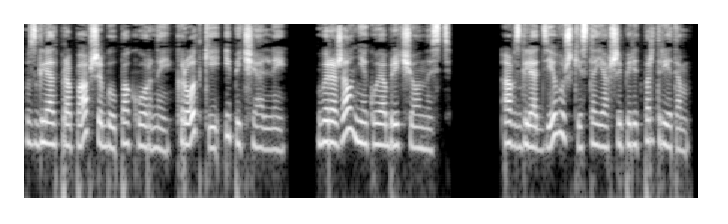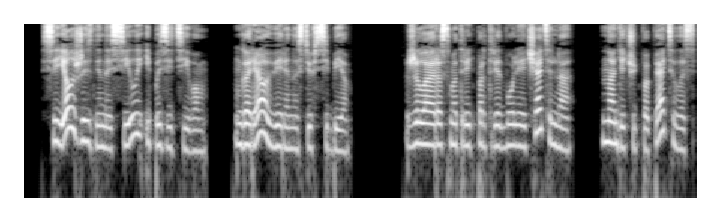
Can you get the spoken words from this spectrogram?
Взгляд пропавший был покорный, кроткий и печальный выражал некую обреченность. А взгляд девушки, стоявшей перед портретом, сиял жизненной силой и позитивом, горя уверенностью в себе. Желая рассмотреть портрет более тщательно, Надя чуть попятилась,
